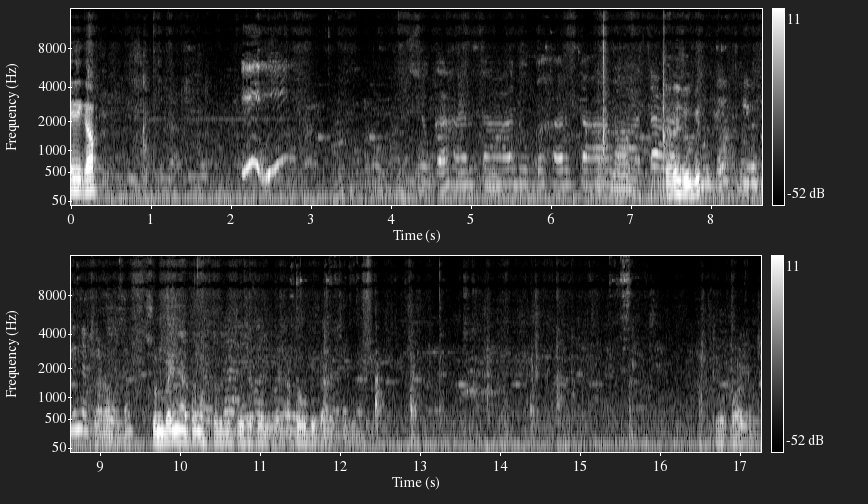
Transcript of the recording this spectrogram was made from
ए गप सुख हरता दुःख हरता माता करायची उभी सुनबाईने आता मस्त पूजा केलेली आहे आता उभी करायची ठेव पाठव.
